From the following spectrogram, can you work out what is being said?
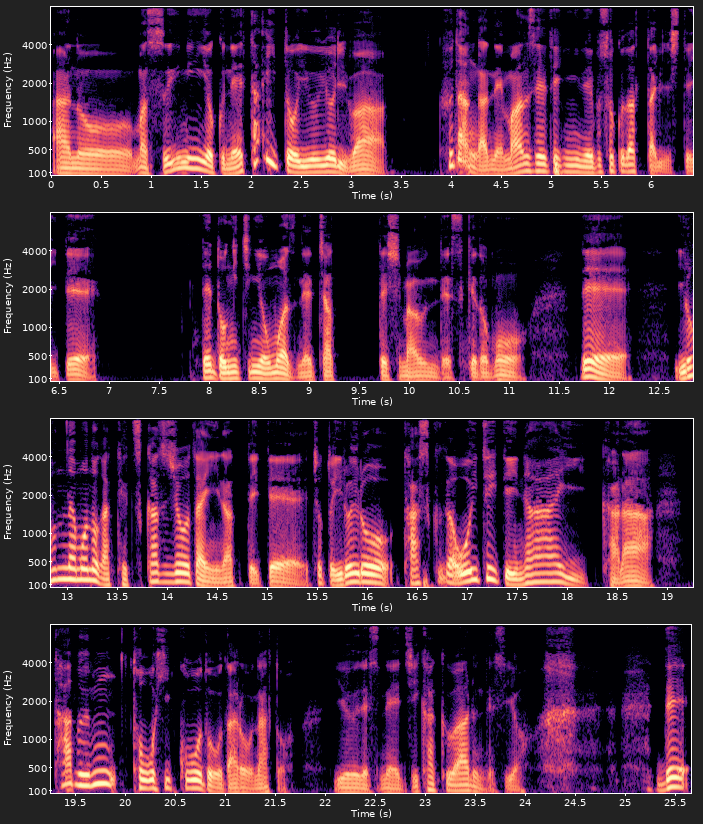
あの、まあ、睡眠欲寝たいというよりは、普段がね、慢性的に寝不足だったりしていて、で、土日に思わず寝ちゃってしまうんですけども、で、いろんなものが手つかず状態になっていて、ちょっといろいろタスクが追いついていないから、多分逃避行動だろうなというですね、自覚はあるんですよ。で、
